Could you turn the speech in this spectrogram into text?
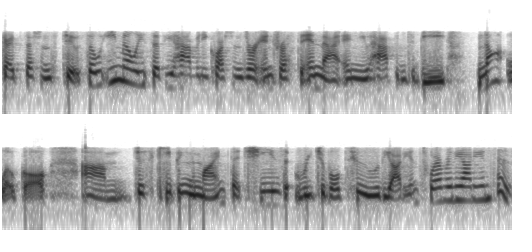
Skype sessions too. So email Lisa if you have any questions or interest in that, and you happen to be not local. Um, just keeping in mind that she's reachable to the audience wherever the audience is.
